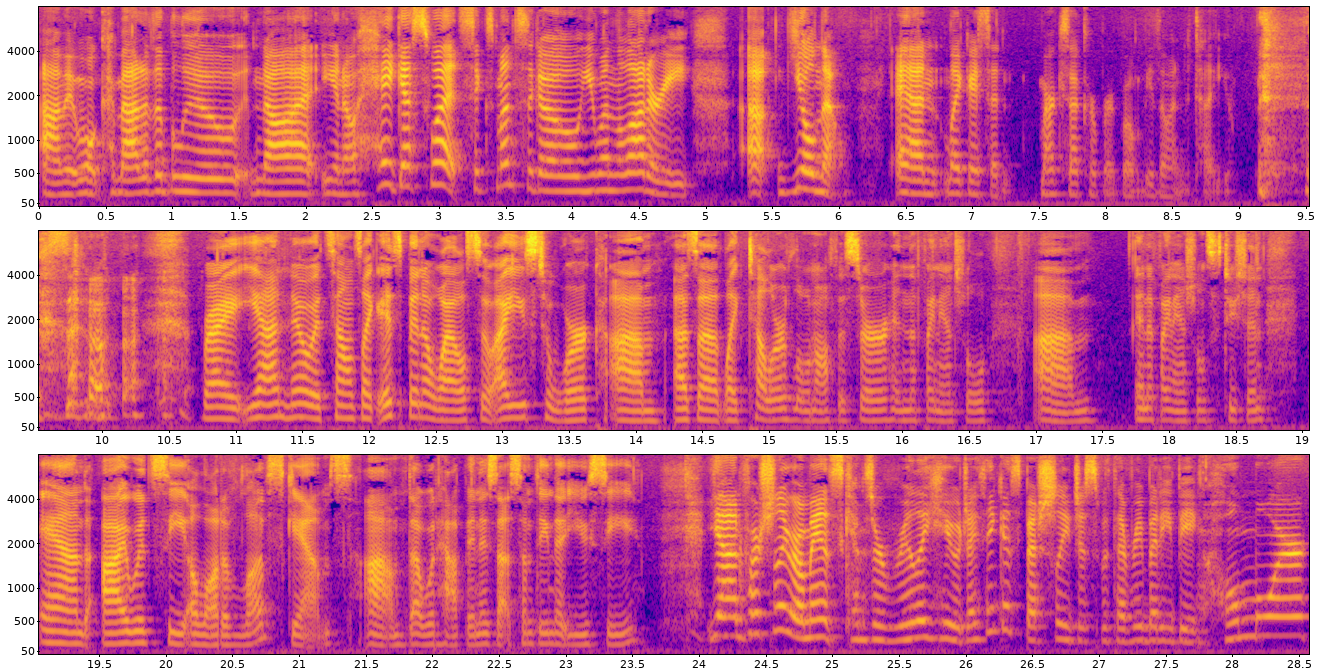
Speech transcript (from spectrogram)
Um, it won't come out of the blue, not, you know, hey, guess what? Six months ago, you won the lottery. Uh, you'll know. And like I said, Mark Zuckerberg won't be the one to tell you. so. Right. Yeah. No. It sounds like it's been a while. So I used to work um, as a like teller loan officer in the financial um, in a financial institution, and I would see a lot of love scams um, that would happen. Is that something that you see? Yeah, unfortunately, romance scams are really huge. I think, especially just with everybody being home more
